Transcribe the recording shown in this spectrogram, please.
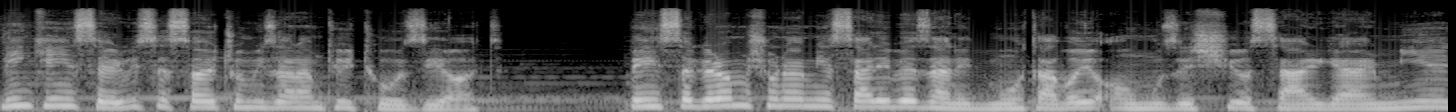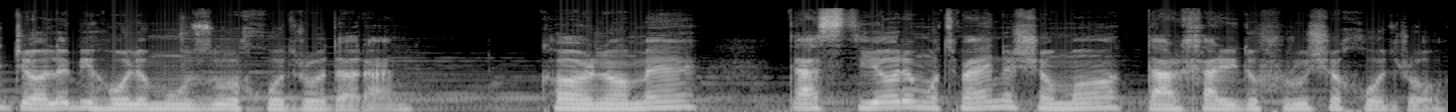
لینک این سرویس سایت رو می‌ذارم توی توضیحات. به اینستاگرامشون هم یه سری بزنید. محتوای آموزشی و سرگرمی جالبی حول موضوع خودرو دارن. کارنامه دستیار مطمئن شما در خرید و فروش خودرو.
